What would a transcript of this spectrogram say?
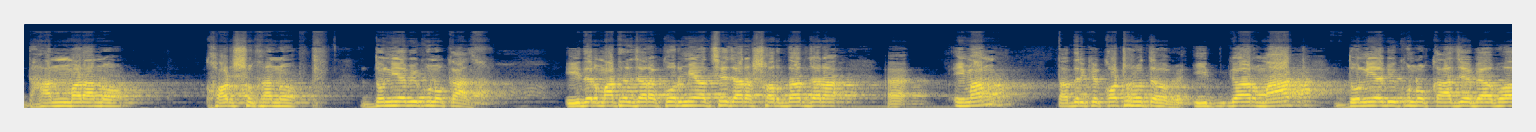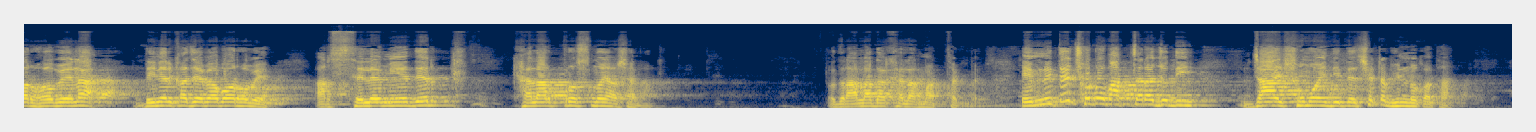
ধান মাড়ানো, খড় শুকানো, দুনিয়াবি কোনো কাজ। ঈদের মাঠের যারা কর্মী আছে, যারা সর্দার, যারা ইমাম, তাদেরকে কঠোর হতে হবে। ঈদগার মাঠ দুনিয়াবি কোনো কাজে ব্যবহার হবে না, দিনের কাজে ব্যবহার হবে। আর ছেলে মেয়েদের খেলার প্রশ্নই আসে না। ওদের আলাদা খেলার মাঠ থাকবে। এমনিতে ছোট বাচ্চারা যদি যায় সময় দিতে, সেটা ভিন্ন কথা।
